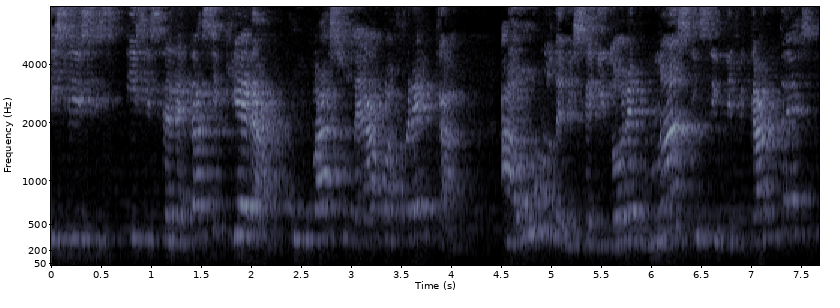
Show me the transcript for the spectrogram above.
Y si, se les da siquiera un vaso de agua fresca a uno de mis seguidores más insignificantes,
